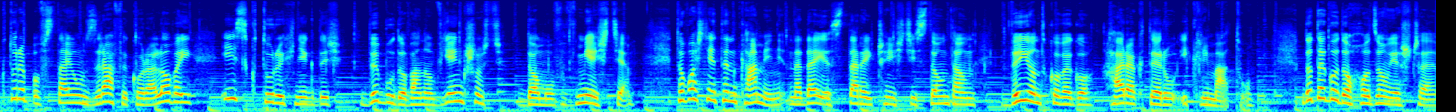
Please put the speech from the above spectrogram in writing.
które powstają z rafy koralowej i z których niegdyś wybudowano większość domów w mieście. To właśnie ten kamień nadaje starej części Stone Town wyjątkowego charakteru i klimatu. Do tego dochodzą jeszcze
